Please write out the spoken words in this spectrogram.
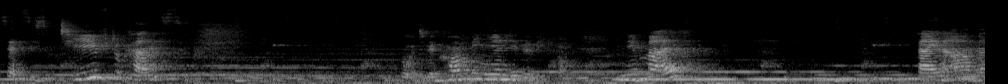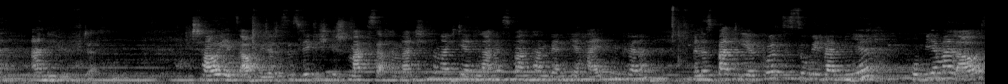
Setz dich so tief du kannst. Gut, wir kombinieren die Bewegung. Nimm mal deine Arme an die Hüfte. Schau jetzt auch wieder, das ist wirklich Geschmackssache. Manche von euch, die ein langes Band haben, werden hier halten können. Wenn das Band eher kurz ist, so wie bei mir, probier mal aus,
